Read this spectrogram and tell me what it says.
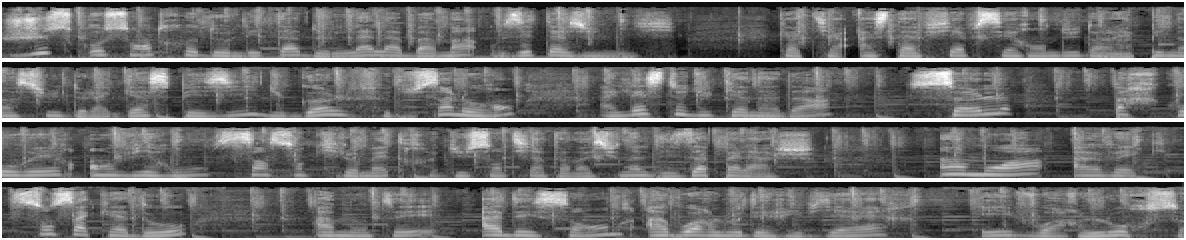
jusqu'au centre de l'État de l'Alabama aux États-Unis. Katia Astafiev s'est rendue dans la péninsule de la Gaspésie, du golfe du Saint-Laurent, à l'est du Canada, seule parcourir environ 500 km du sentier international des Appalaches. Un mois avec son sac à dos, à monter, à descendre, à boire l'eau des rivières et voir l'ours.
